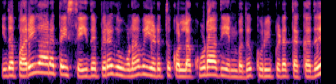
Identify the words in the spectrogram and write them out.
இந்த பரிகாரத்தை செய்த பிறகு உணவு எடுத்துக்கொள்ள கூடாது என்பது குறிப்பிடத்தக்கது.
